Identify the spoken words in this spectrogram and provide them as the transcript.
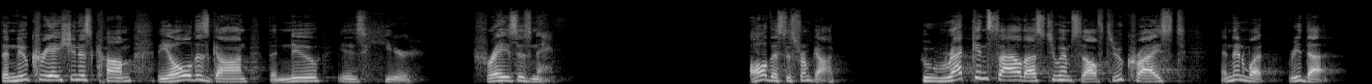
the new creation has come, the old is gone, the new is here. Praise his name. All this is from God who reconciled us to himself through Christ. And then what? Read that.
